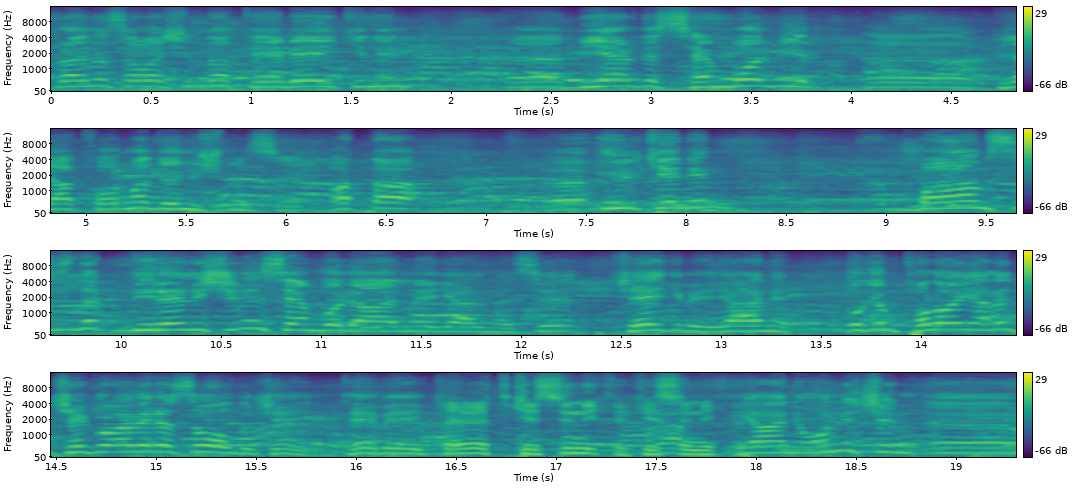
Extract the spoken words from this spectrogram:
Ukrayna Savaşı'nda TB2'nin e, bir yerde sembol bir e, platforma dönüşmesi, hatta e, ülkenin bağımsızlık direnişinin sembolü haline gelmesi şey gibi yani bugün Polonya'nın Che Guevara'sı oldu şey TB2. Evet kesinlikle Ya- kesinlikle. yani onun için e,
